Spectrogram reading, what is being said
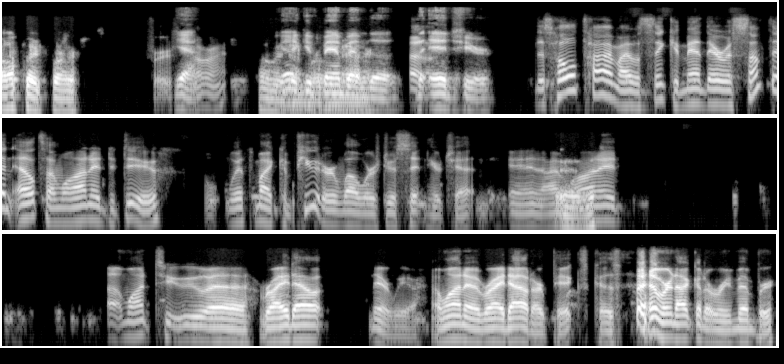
I'll take first. First. Yeah. All right. You gotta give Bam Bam the, the edge here. This whole time I was thinking, man, there was something else I wanted to do with my computer while we're just sitting here chatting, and I yeah. wanted I want to uh, write out. There we are. I want to write out our picks because we're not going to remember.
